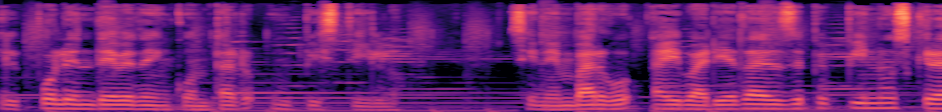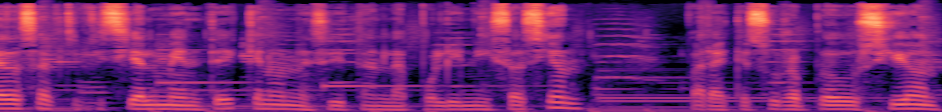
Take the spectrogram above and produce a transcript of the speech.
el polen debe de encontrar un pistilo. Sin embargo, hay variedades de pepinos creadas artificialmente que no necesitan la polinización para que su reproducción,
